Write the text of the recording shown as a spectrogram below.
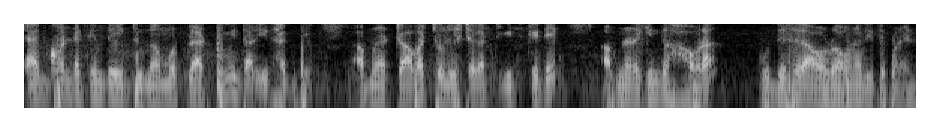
এক ঘণ্টা কিন্তু এই দু নম্বর প্ল্যাটফর্মেই দাঁড়িয়ে থাকবে। আপনারা আবার চল্লিশ টাকার টিকিট কেটে আপনারা কিন্তু হাওড়া উদ্দেশ্যে রাও- রওনা দিতে পারেন।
